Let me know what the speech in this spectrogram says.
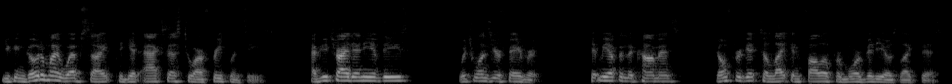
You can go to my website to get access to our frequencies. Have you tried any of these? Which one's your favorite? Hit me up in the comments. Don't forget to like and follow for more videos like this.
